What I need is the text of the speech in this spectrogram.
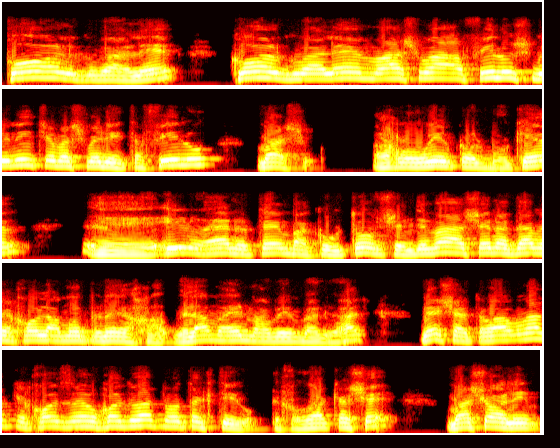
כל גבלה, כל גבלה משמע אפילו שמינית שבשמינית, אפילו משהו. אנחנו אומרים כל בוקר, אילו היה נותן בה כורטוב של דבש, אין אדם יכול לעמוד פני אחיו. ולמה אין מערבים בדבש? מפני שהתורה אמרה ככל זה וכל דבש לא תקטירו. לכאורה קשה. מה שואלים?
